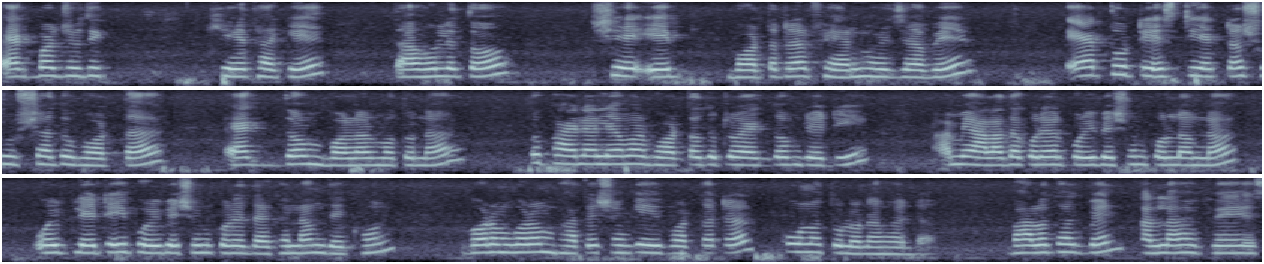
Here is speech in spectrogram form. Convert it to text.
একবার যদি খেয়ে থাকে তাহলে তো সে এই ভর্তাটার ফ্যান হয়ে যাবে। এত টেস্টি একটা সুস্বাদু ভর্তা, একদম বলার মতো না। তো ফাইনালি আমার ভর্তা দুটো একদম রেডি আমি আলাদা করে আর পরিবেশন করলাম না। ওই প্লেটেই পরিবেশন করে দেখালাম, দেখুন। গরম গরম ভাতের সঙ্গে এই ভর্তাটার কোনো তুলনা হয় না। ভালো থাকবেন, আল্লাহ হাফেজ।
